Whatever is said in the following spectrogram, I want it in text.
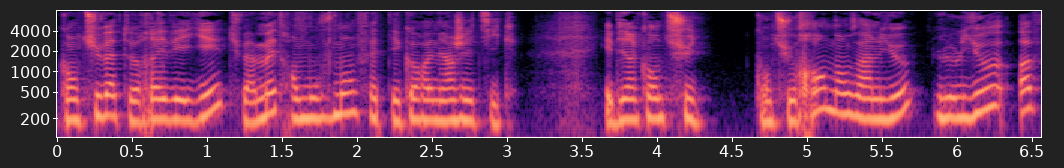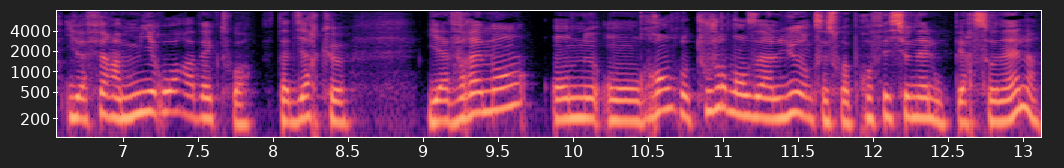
Quand tu vas te réveiller, tu vas mettre en mouvement en fait tes corps énergétiques. Et eh bien quand tu quand tu rentres dans un lieu, le lieu, hop, il va faire un miroir avec toi. C'est-à-dire que il y a vraiment, on, on rentre toujours dans un lieu, donc que ce soit professionnel ou personnel,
